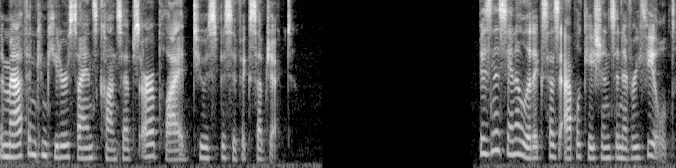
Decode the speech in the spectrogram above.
The math and computer science concepts are applied to a specific subject. Business analytics has applications in every field.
